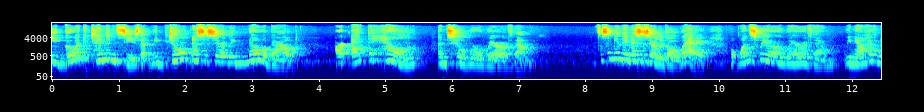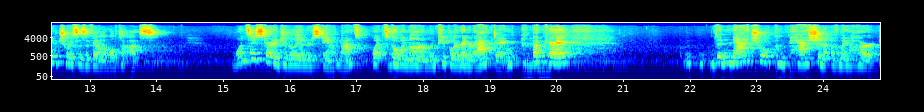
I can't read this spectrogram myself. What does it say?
egoic tendencies that we don't necessarily know about are at the helm until we're aware of them. It doesn't mean they necessarily go away, but once we are aware of them, we now have new choices available to us. Once I started to really understand that's what's going on when people are interacting, mm-hmm. okay, the natural compassion of my heart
